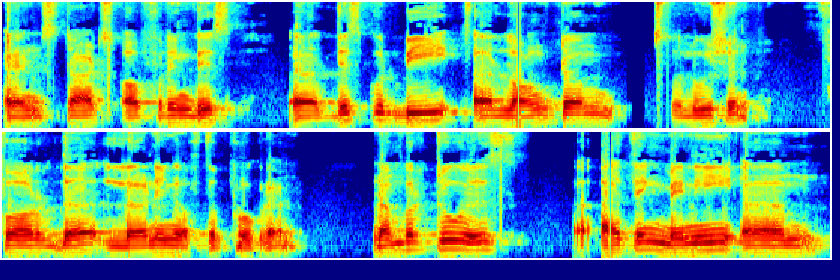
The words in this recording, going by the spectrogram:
and starts offering this, uh, this could be a long-term solution for the learning of the program. Number two is, uh, I think many um,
